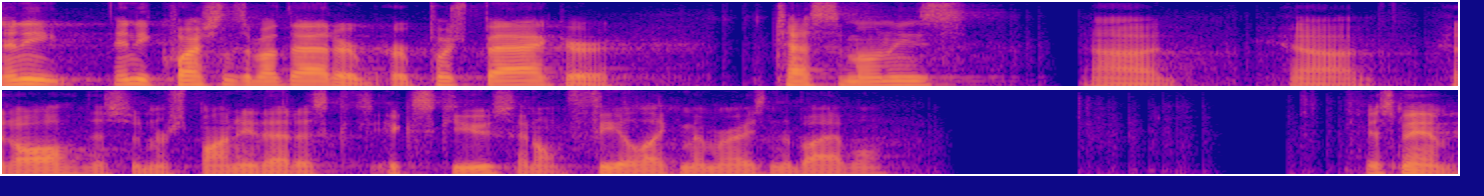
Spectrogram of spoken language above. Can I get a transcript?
Any, any questions about that or, or pushback or testimonies uh, uh, at all? Just in responding to that as excuse, I don't feel like memorizing the Bible. Yes, ma'am.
